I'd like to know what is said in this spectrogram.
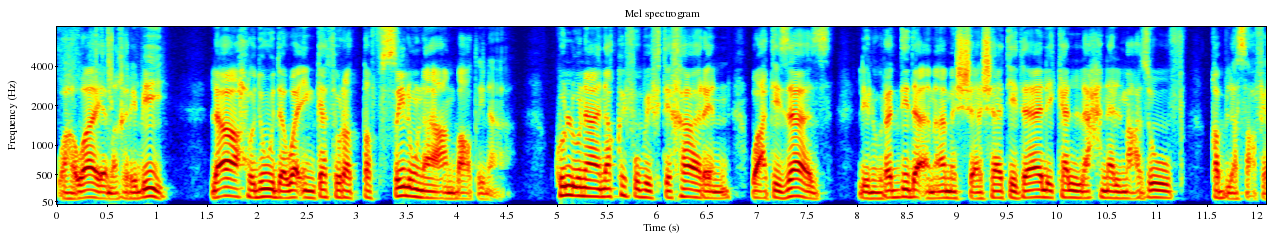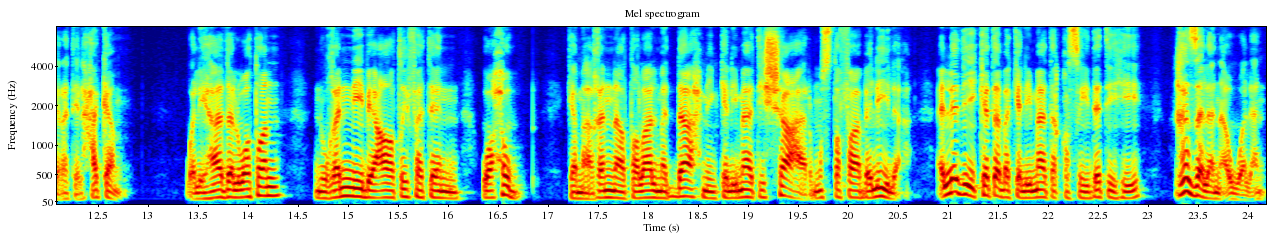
وهواي مغربي. لا حدود وإن كثرت تفصلنا عن بعضنا. كلنا نقف بافتخار واعتزاز. لنردد أمام الشاشات ذلك اللحن المعزوف قبل صافرة الحكم. ولهذا الوطن نغني بعاطفة وحب كما غنى طلال مداح من كلمات الشاعر مصطفى بليلة الذي كتب كلمات قصيدته غزلا اولا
